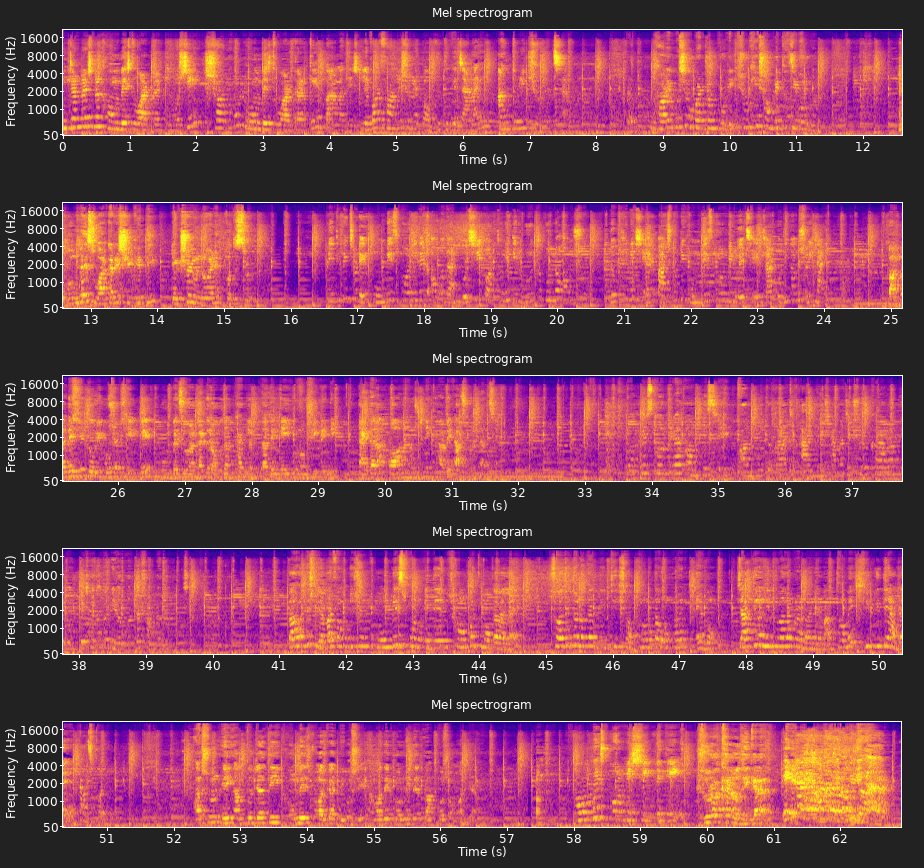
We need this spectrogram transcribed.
International home based worker দিবসে সকল home based ওয়ার্কারকে বাংলাদেশ লেবার ফাউন্ডেশনের পক্ষ থেকে জানাই আন্তরিক শুভেচ্ছা। ঘরে বসে উপার্জন করে সুখী সমৃদ্ধ জীবন গড়ি হোম বেসড ওয়ার্কারের স্বীকৃতি টেকসই উন্নয়নের প্রতিশ্রুতি। পৃথিবী জুড়ে হোম বেস কর্মীদের অবদান বৈশ্বিক অর্থনীতির গুরুত্বপূর্ণ অংশ। দক্ষিণ এশিয়ায় পাঁচ কোটি হোম বেস কর্মী রয়েছে যার অধিকাংশই নারী। বাংলাদেশের তৈরি পোশাক শিল্পে হোম বেস ওয়ার্কারদের অবদান থাকলেও তাদের নেই কোনো স্বীকৃতি। তাই তারা অনানুষ্ঠানিকভাবে কাজ করে যাচ্ছে। কর্মীরা কাজ, আইনের সামাজিক সুরক্ষার অভাব এবং পেশাগত সম্মুখীন হচ্ছে বাংলাদেশ লেবার ফাউন্ডেশন হোমবেস কর্মীদের সংকট মোকাবেলায় সচেতনতা বৃদ্ধি, সক্ষমতা উন্নয়ন এবং জাতীয় নীতিমালা প্রণয়নের মাধ্যমে স্বীকৃতি আদায়ে কাজ করে। আসুন এই আন্তর্জাতিক হোম বেসড ওয়ার্কার দিবসে আমাদের কর্মীদের প্রাপ্য সম্মান জানাই। হোম কর্মী কর্মীর স্বীকৃতি? সুরক্ষার অধিকার। এটাই আমাদের অঙ্গীকার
